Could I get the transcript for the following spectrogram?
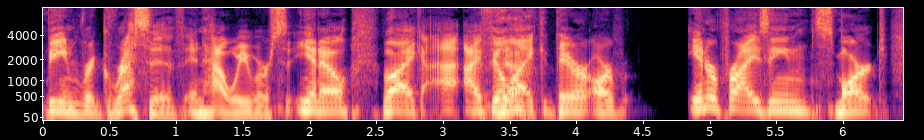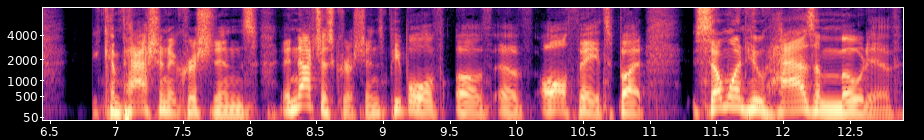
being regressive in how we were, you know, like I, I feel yeah. like there are enterprising, smart, compassionate Christians, and not just Christians, people of, of, of all faiths, but someone who has a motive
